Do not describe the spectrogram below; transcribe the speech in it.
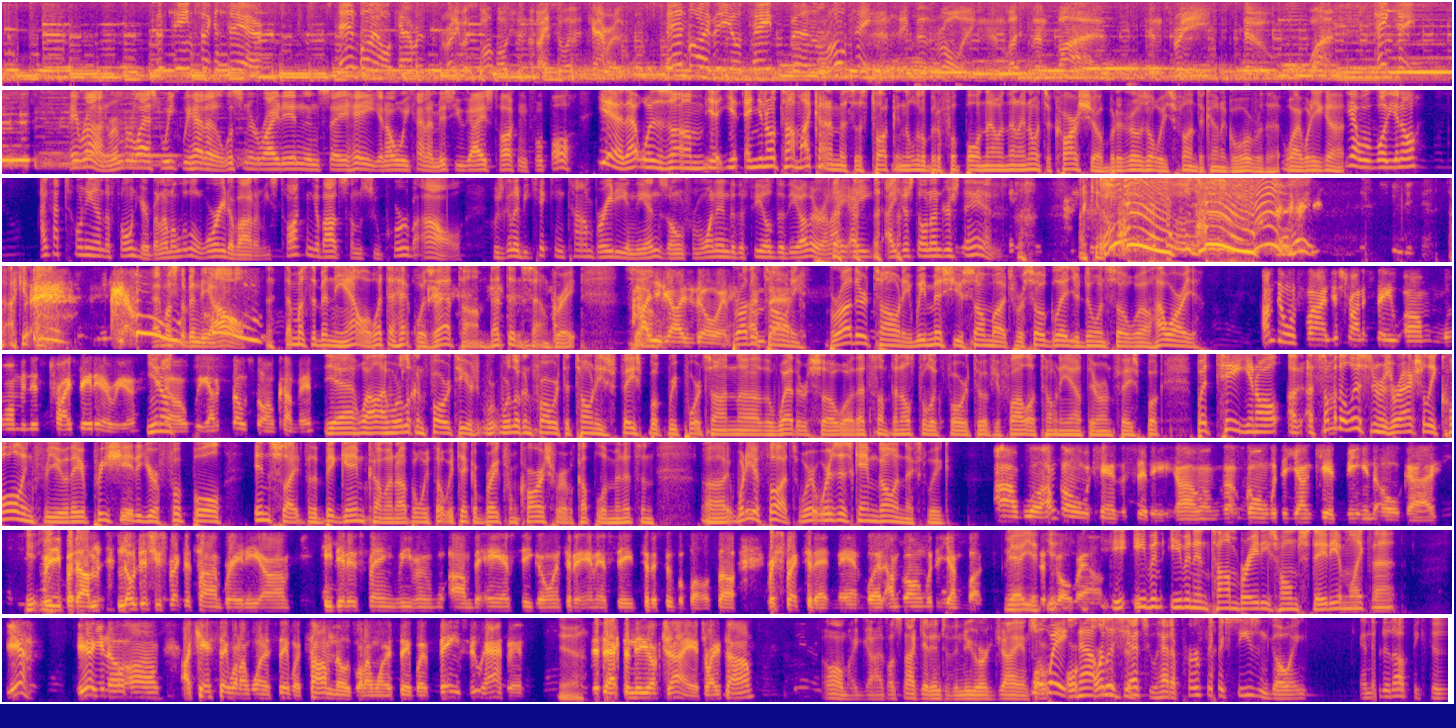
15 seconds to air. Stand by all cameras. Ready with slow motion and isolated cameras. Stand by videotape and rotate. And tape is rolling in less than five, in three, two, one. Take tape. Hey, Ron, remember last week we had a listener write in and say, hey, you know, we kind of miss you guys talking football? Yeah, that was um yeah, yeah and you know Tom, I kind of miss us talking a little bit of football now and then. I know it's a car show, but it was always fun to kind of go over that. Why? What do you got? Yeah, well, well, you know, I got Tony on the phone here, but I'm a little worried about him. He's talking about some superb owl who's going to be kicking Tom Brady in the end zone from one end of the field to the other, and I, I, I just don't understand. I can. I can. That must have been the owl. That must have been the owl. What the heck was that, Tom? That didn't sound great. So, How you guys doing? brother I'm Tony, back. brother Tony, we miss you so much. We're so glad you're doing so well. How are you? I'm doing fine. Just trying to stay um, warm in this tri-state area. You know- we got a snowstorm coming. Yeah, well, and we're looking forward to your. We're we're looking forward to Tony's Facebook reports on uh, the weather. So uh, that's something else to look forward to if you follow Tony out there on Facebook. But T, you know, uh, uh, some of the listeners are actually calling for you. They appreciated your football insight for the big game coming up, and we thought we'd take a break from cars for a couple of minutes. And uh, what are your thoughts? Where, where's this game going next week? Uh, well, I'm going with Kansas City. Um, I'm going with the young kid beating the old guy. Really, but um, no disrespect to Tom Brady. Um, he did his thing, leaving um, the AFC, going to the NFC, to the Super Bowl. So respect to that man. But I'm going with the young buck. Yeah, This you- go round. e- even even in Tom Brady's home stadium like that. Yeah. Yeah, you know, um, I can't say what I want to say, but Tom knows what I want to say. But things do happen. Yeah. Just act the New York Giants, right, Tom? Oh my God! Let's not get into the New York Giants. Well, or, wait, or, now, or the. Jets, who had a perfect season going, and they ended up because.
